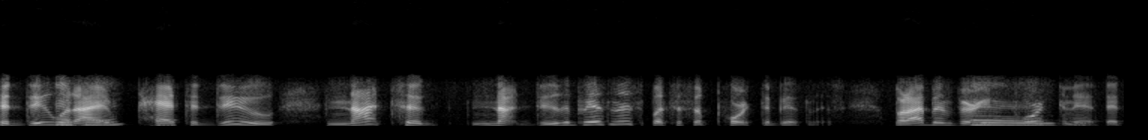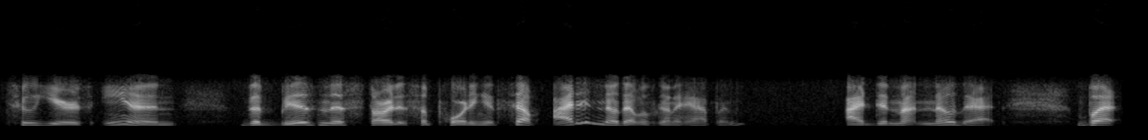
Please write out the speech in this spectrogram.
to do what Mhm. I had to do, not to not do the business, but to support the business. But I've been very Mm. fortunate that 2 years in, the business started supporting itself. I didn't know that was going to happen. I did not know that. But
